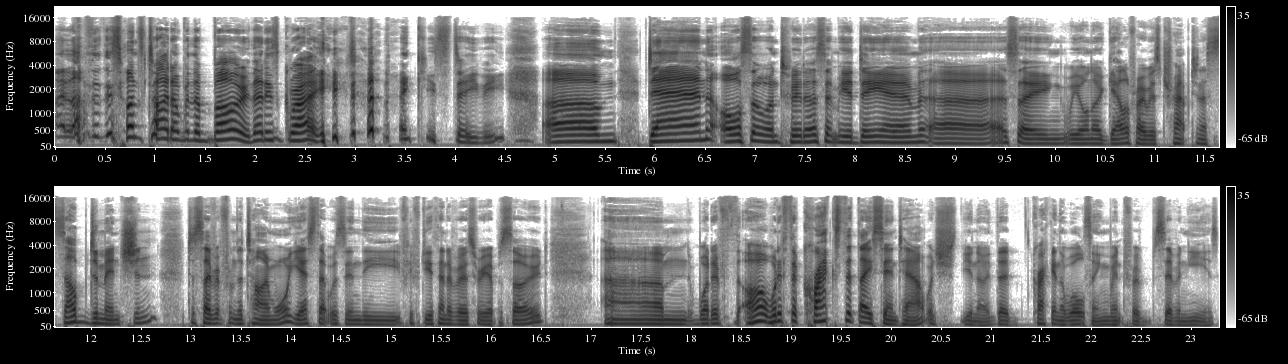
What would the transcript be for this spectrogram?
I, love that this one's tied up with a bow. That is great. Thank you, Stevie. Um, Dan, also on Twitter, sent me a DM uh, saying we all know Gallifrey was trapped in a sub dimension to save it from the Time War. Yes, that was in the 50th anniversary episode. Um, what if? The, oh, what if the cracks that they sent out, which you know the crack in the wall thing went for seven years,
